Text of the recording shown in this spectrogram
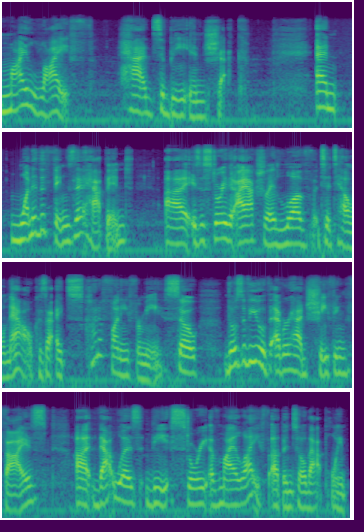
my life had to be in check. And one of the things that happened uh, is a story that I actually love to tell now because it's kind of funny for me. So, those of you who have ever had chafing thighs, uh, that was the story of my life up until that point.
